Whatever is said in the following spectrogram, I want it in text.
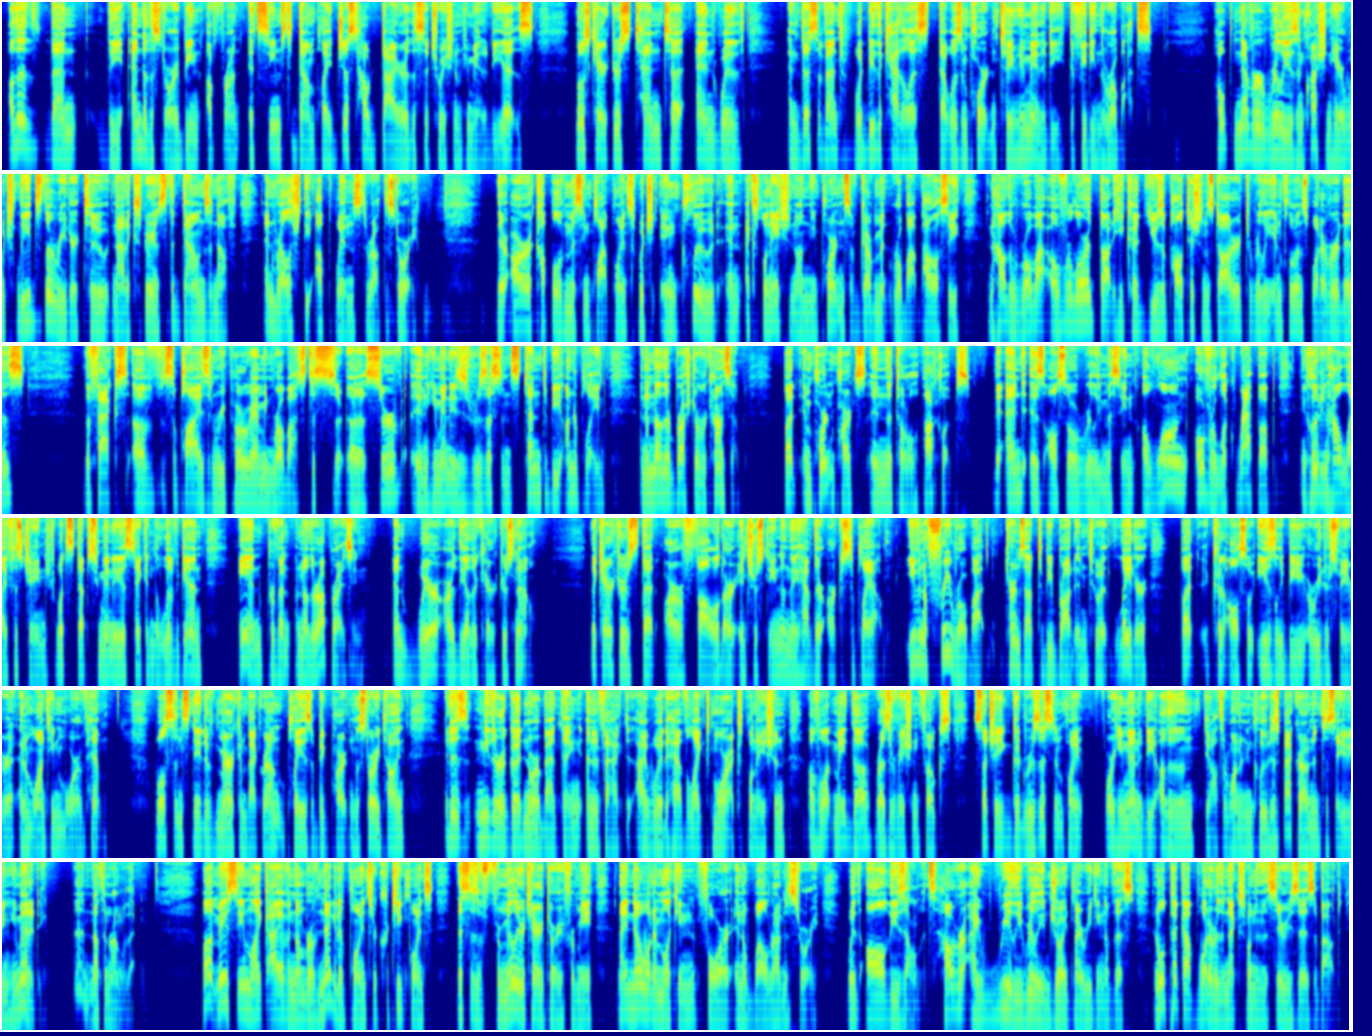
Other than the end of the story being upfront, it seems to downplay just how dire the situation of humanity is. Most characters tend to end with, and this event would be the catalyst that was important to humanity defeating the robots. Hope never really is in question here, which leads the reader to not experience the downs enough and relish the upwinds throughout the story. There are a couple of missing plot points, which include an explanation on the importance of government robot policy and how the robot overlord thought he could use a politician's daughter to really influence whatever it is. The facts of supplies and reprogramming robots to uh, serve in humanity's resistance tend to be underplayed, and another brushed over concept but important parts in the total apocalypse. The end is also really missing a long overlook wrap up, including how life has changed, what steps humanity has taken to live again and prevent another uprising, and where are the other characters now. The characters that are followed are interesting and they have their arcs to play out. Even a free robot turns out to be brought into it later, but it could also easily be a reader's favorite and wanting more of him. Wilson's Native American background plays a big part in the storytelling, it is neither a good nor a bad thing, and in fact, I would have liked more explanation of what made the reservation folks such a good resistant point for humanity, other than the author wanted to include his background into saving humanity. Eh, nothing wrong with that. While it may seem like I have a number of negative points or critique points, this is a familiar territory for me, and I know what I'm looking for in a well rounded story with all these elements. However, I really, really enjoyed my reading of this, and we'll pick up whatever the next one in the series is about.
